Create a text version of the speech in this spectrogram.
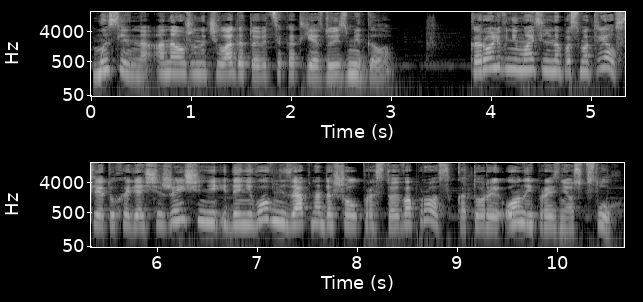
Мысленно она уже начала готовиться к отъезду из Мидгала. Король внимательно посмотрел вслед уходящей женщине, и до него внезапно дошел простой вопрос, который он и произнес вслух.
